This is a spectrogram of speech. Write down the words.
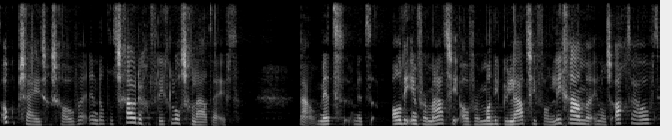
ook opzij is geschoven en dat het schoudergewricht losgelaten heeft. Nou, met, met al die informatie over manipulatie van lichamen in ons achterhoofd,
